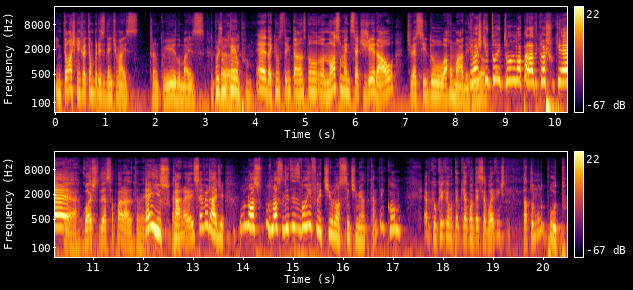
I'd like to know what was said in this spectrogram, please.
Então, acho que a gente vai ter um presidente mais tranquilo, mais. Depois de um É. tempo. É, daqui uns 30 anos, quando o nosso mindset geral tiver sido arrumado, entendeu? Eu acho que tu entrou numa parada que eu acho que é. É, gosto dessa parada também. É isso, cara. Isso é verdade. O nosso, os nossos líderes vão refletir o nosso sentimento, cara. Não tem como. É porque o que, o que acontece agora é que a gente tá todo mundo puto,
